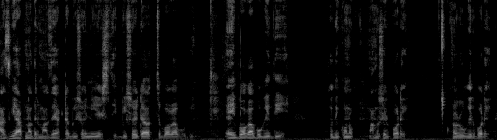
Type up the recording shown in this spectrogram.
আজকে আপনাদের মাঝে একটা বিষয় নিয়ে এসেছি। বিষয়টা হচ্ছে বগাবগি। এই বগাবগি দিয়ে যদি কোনো মানুষের পরে, কোনো রোগীর পরে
